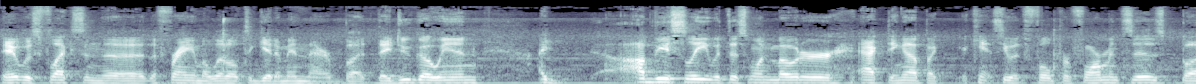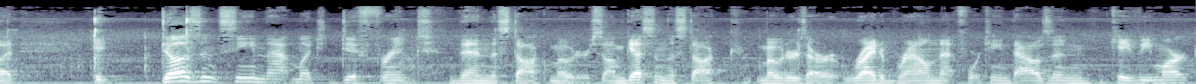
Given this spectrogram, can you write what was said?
it was flexing the, the frame a little to get them in there, but they do go in. I Obviously, with this one motor acting up, I, I can't see what full performance is, but it doesn't seem that much different than the stock motor. So I'm guessing the stock motors are right around that 14,000 kV mark.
